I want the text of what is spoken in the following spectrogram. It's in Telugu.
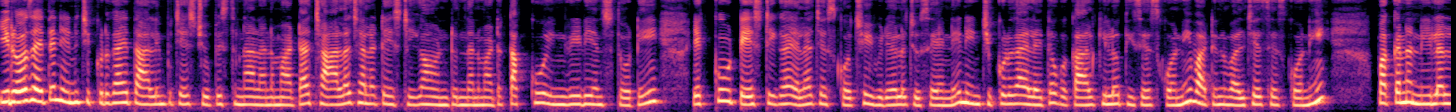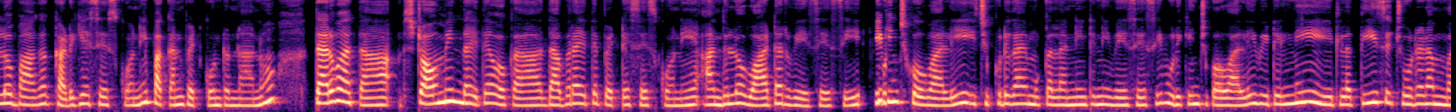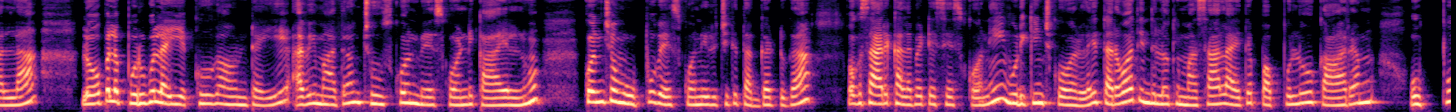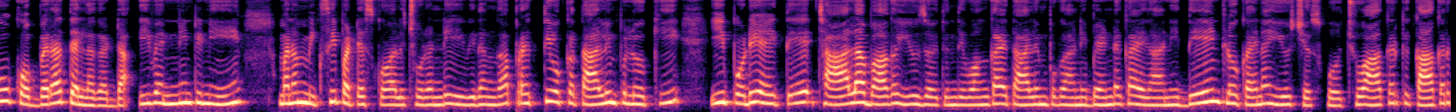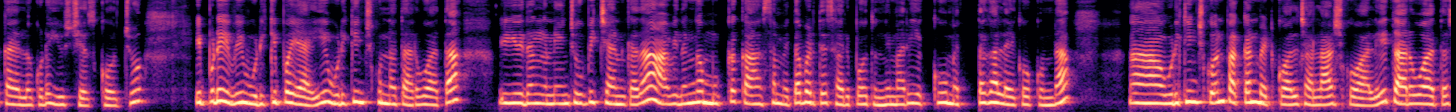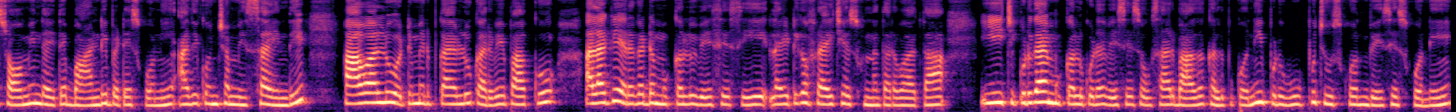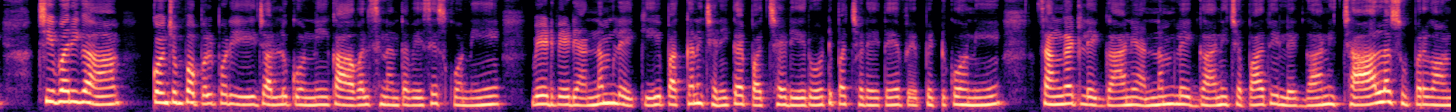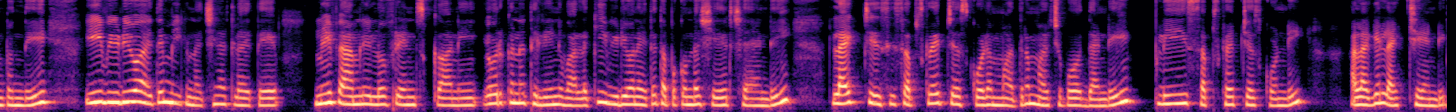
ఈరోజైతే నేను చిక్కుడుగాయ తాలింపు చేసి చూపిస్తున్నాను అనమాట చాలా చాలా టేస్టీగా ఉంటుందన్నమాట. తక్కువ ఇంగ్రీడియంట్స్ తోటి ఎక్కువ టేస్టీగా ఎలా చేసుకోవచ్చు ఈ వీడియోలో చూసేయండి. నేను చిక్కుడుగాయలు అయితే ఒక కాల్ కిలో తీసేసుకొని వాటిని వలిచేసేసుకొని పక్కన నీళ్ళల్లో బాగా కడిగేసేసుకొని పక్కన పెట్టుకుంటున్నాను. తర్వాత స్టవ్ మీద అయితే ఒక దబర అయితే పెట్టేసేసుకొని అందులో వాటర్ వేసేసి ఉడికించుకోవాలి. ఈ చిక్కుడుగాయ ముక్కలన్నింటినీ వేసేసి ఉడికించుకోవాలి. వీటిని ఇట్లా తీసి చూడడం వల్ల లోపల పురుగులు అవి ఎక్కువగా ఉంటాయి. అవి మాత్రం చూసుకొని వేసుకోండి కాయలను. కొంచెం ఉప్పు వేసుకొని రుచికి తగ్గట్టుగా ఒకసారి కలపెట్టేసేసుకొని ఉడికించుకోవాలి. తర్వాత ఇందులోకి మసాలా అయితే పప్పులు కారం ఉప్పు కొబ్బరి తెల్లగడ్డ ఇవన్నింటినీ మనం మిక్సీ పట్టేసుకోవాలి చూడండి ఈ విధంగా. ప్రతి ఒక్క తాలింపులోకి ఈ పొడి అయితే చాలా బాగా యూజ్ అవుతుంది. వంకాయ తాలింపు కానీ బెండకాయ కానీ దేంట్లోకైనా యూజ్ చేసుకోవచ్చు. ఆఖరికి కాకరకాయలో కూడా యూజ్ చేసుకోవచ్చు. ఇప్పుడు ఇవి ఉడికిపోయాయి. ఉడికించుకున్న తర్వాత ఈ విధంగా నేను చూపించాను కదా ఆ విధంగా ముక్క కాస్త మెత్తబడితే సరిపోతుంది. మరి ఎక్కువ మెత్తగా లేకోకుండా ఉడికించుకొని పక్కన పెట్టుకోవాలి చల్లార్చుకోవాలి. తర్వాత స్టవ్ మీద అయితే బాండీ పెట్టేసుకొని అది కొంచెం మిస్ అయింది. ఆవాలు ఒట్టిమిరపకాయలు కరివేపాకు అలాగే ఎర్రగడ్డ ముక్కలు వేసేసి లైట్గా ఫ్రై చేసుకున్న తర్వాత ఈ చిక్కుడుకాయ ముక్కలు కూడా వేసేసి ఒకసారి బాగా కలుపుకొని ఇప్పుడు ఉప్పు చూసుకొని వేసేసుకొని చివరిగా కొంచెం పప్పుల పొడి జల్లుకొని కావలసినంత వేసేసుకొని వేడి వేడి అన్నం లేకి పక్కన శనగకాయ పచ్చడి రోటి పచ్చడి అయితే పెట్టుకొని సంగట్లేకి కానీ అన్నం లేక్ కానీ చపాతీ లేక్ కానీ చాలా సూపర్గా ఉంటుంది. ఈ వీడియో అయితే మీకు నచ్చినట్లయితే మీ ఫ్యామిలీలో ఫ్రెండ్స్ కానీ ఎవరికైనా తెలియని వాళ్ళకి ఈ వీడియోని అయితే తప్పకుండా షేర్ చేయండి. లైక్ చేసి సబ్స్క్రైబ్ చేసుకోవడం మాత్రం మర్చిపోవద్దండి. ప్లీజ్ సబ్స్క్రైబ్ చేసుకోండి. అలాగే లైక్ చేయండి.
